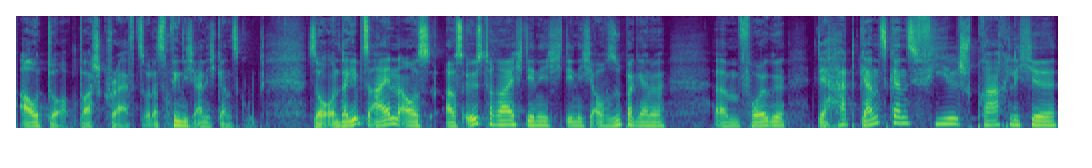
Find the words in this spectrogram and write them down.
Outdoor, Bushcraft, so. Das finde ich eigentlich ganz gut. So, und da gibt es einen aus, aus Österreich, den ich, den ich auch super gerne ähm, folge. Der hat ganz, ganz viel sprachliche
